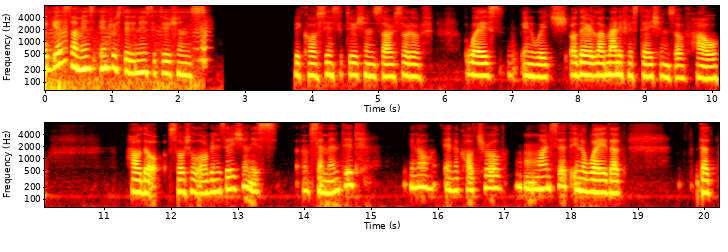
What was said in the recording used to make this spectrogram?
I guess I'm in- interested in institutions because institutions are sort of ways in which, or they're like manifestations of how how the social organization is um, cemented, you know, in a cultural mindset in a way that that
